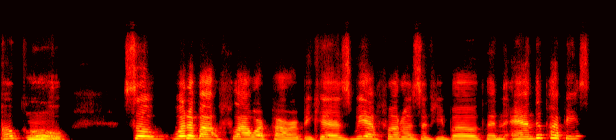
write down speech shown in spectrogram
Oh, Mm. cool. So what about flower power? Because we have photos of you both and and the puppies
